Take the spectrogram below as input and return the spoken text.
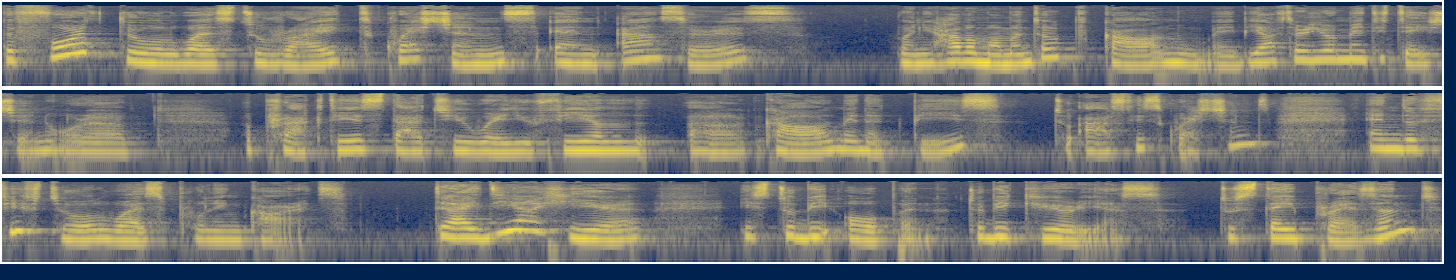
The fourth tool was to write questions and answers when you have a moment of calm, maybe after your meditation or a, a practice that you where you feel uh, calm and at peace to ask these questions. And the fifth tool was pulling cards. The idea here is to be open, to be curious, to stay present,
